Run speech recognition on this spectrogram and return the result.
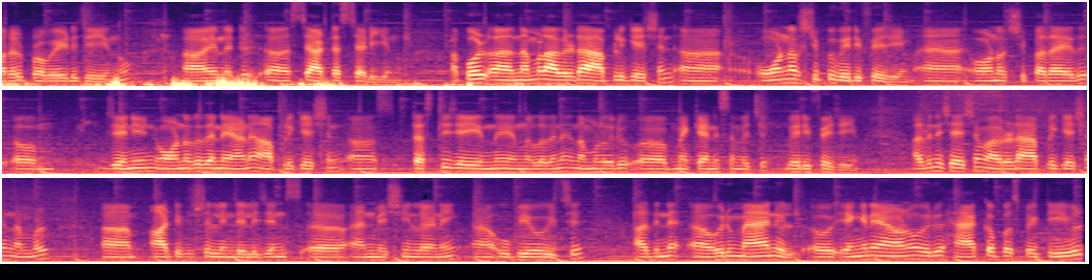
ആർ എൽ പ്രൊവൈഡ് ചെയ്യുന്നു എന്നിട്ട് സ്റ്റാറ്റസ് അടിക്കുന്നു. അപ്പോൾ നമ്മൾ അവരുടെ ആപ്ലിക്കേഷൻ ഓണർഷിപ്പ് വെരിഫൈ ചെയ്യും. ഓണർഷിപ്പ് അതായത് ജെന്യൂൻ ഓണർ തന്നെയാണ് ആപ്ലിക്കേഷൻ ടെസ്റ്റ് ചെയ്യുന്നത് എന്നുള്ളതിന് നമ്മളൊരു മെക്കാനിസം വെച്ച് വെരിഫൈ ചെയ്യും. അതിനുശേഷം അവരുടെ ആപ്ലിക്കേഷൻ നമ്മൾ artificial intelligence and machine learning ഉപയോഗിച്ച് അതിനെ ഒരു മാനുവൽ എങ്ങനെയാണോ ഒരു ഹാക്കർ പെർസ്പെക്റ്റീവിൽ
